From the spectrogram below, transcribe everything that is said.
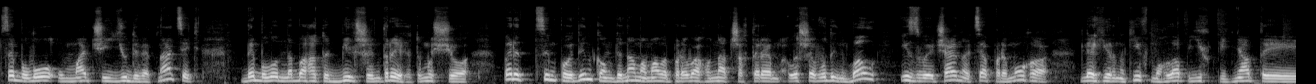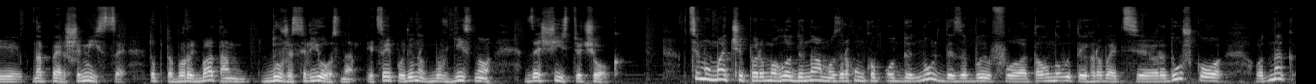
це було у матчі Ю-19, де було набагато більше інтриги, тому що перед цим поєдинком Динамо мала перевагу над Шахтарем лише в один бал, і звичайно, ця перемога для гірників могла б їх підняти на перше місце. Тобто боротьба там дуже серйозна, і цей поєдинок був дійсно за 6 очок. В цьому матчі перемогло Динамо з рахунком 1-0, де забив е, талановитий гравець Редушко. Однак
